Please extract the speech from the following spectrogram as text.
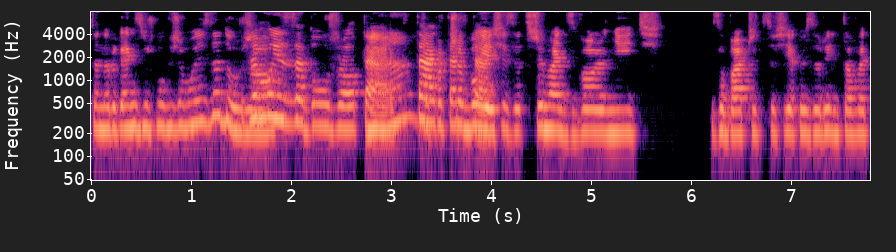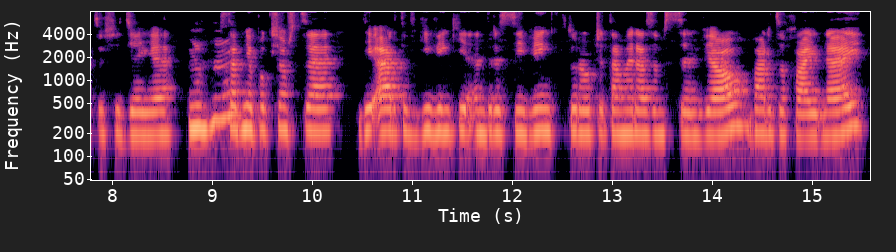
ten organizm już mówi, że mu jest za dużo. Że mu jest za dużo, tak. tak, tak potrzebuje tak, się zatrzymać, zwolnić, zobaczyć, co się jakoś zorientować, co się dzieje. Mhm. Ostatnio po książce The Art of Giving and Receiving, którą czytamy razem z Sylwią, bardzo fajnej,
